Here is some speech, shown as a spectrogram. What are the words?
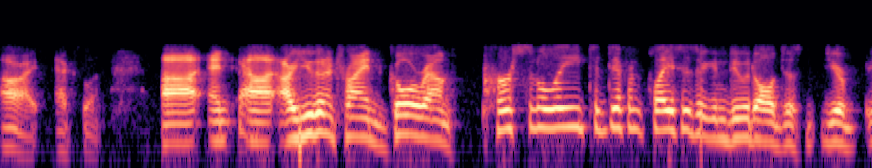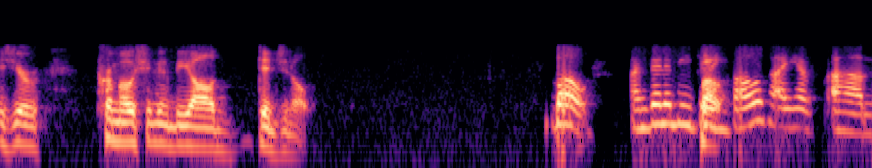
All right, excellent. Uh, and Yeah. uh, are you going to try and go around personally to different places, or are you going to do it all just your is your promotion going to be all digital? Both. I'm going to be doing both. I have um,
